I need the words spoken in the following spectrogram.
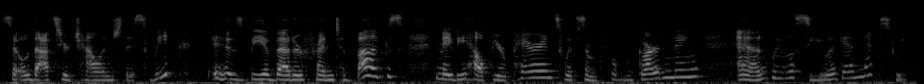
So that's your challenge this week is be a better friend to bugs, maybe help your parents with some gardening, and we will see you again next week.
